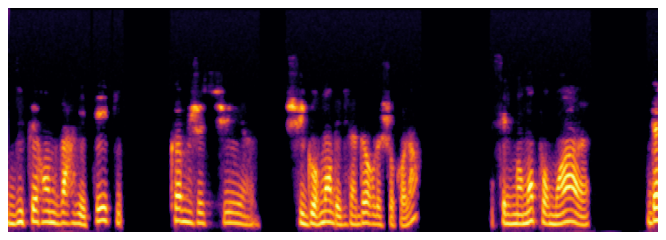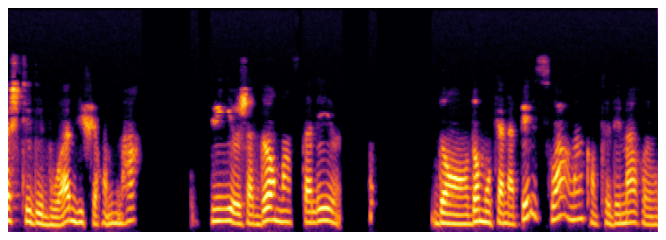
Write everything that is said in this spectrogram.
différentes variétés. Et puis, comme je suis, je suis gourmande et que j'adore le chocolat, c'est le moment pour moi d'acheter des boîtes, différentes marques. Puis euh, j'adore m'installer euh, dans, dans mon canapé le soir, là, quand démarre, euh,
